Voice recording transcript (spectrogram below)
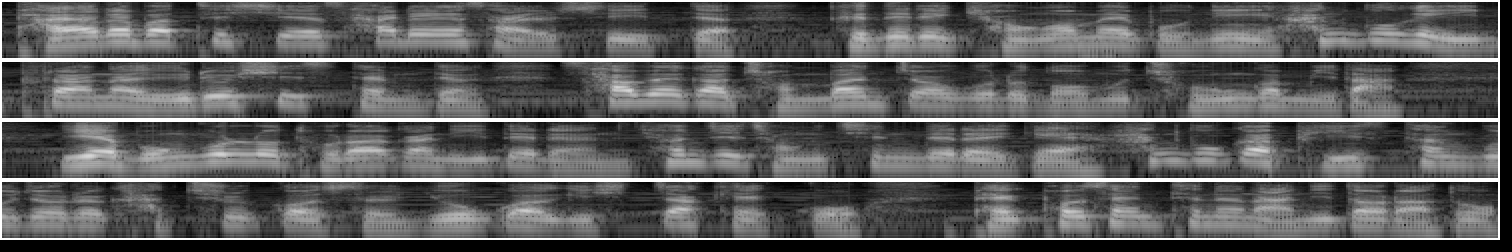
바야르바트 씨의 사례에서 알 수 있듯 그들이 경험해 보니 한국의 인프라나 의료 시스템 등 사회가 전반적으로 너무 좋은 겁니다. 이에 몽골로 돌아간 이들은 현지 정치인들에게 한국과 비슷한 구조를 갖출 것을 요구하기 시작했고 100%는 아니더라도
